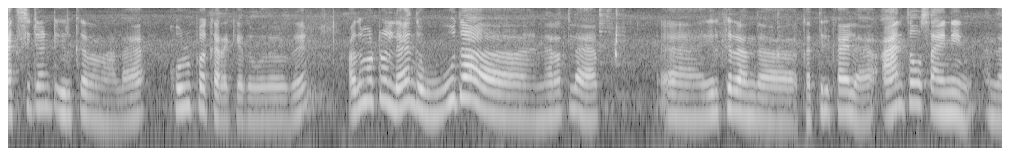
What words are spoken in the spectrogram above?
ஆக்சிடெண்ட் இருக்கிறதுனால கொழுப்பை கரைக்கிறது உதவுது. அது மட்டும் இல்லை இந்த ஊதா நிறத்தில் இருக்கிற அந்த கத்திரிக்காயில் ஆந்தோசைனின் அந்த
